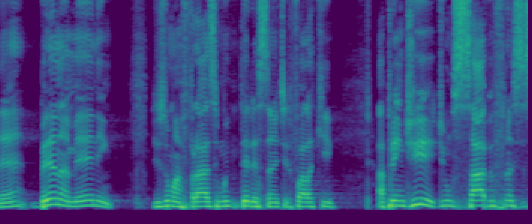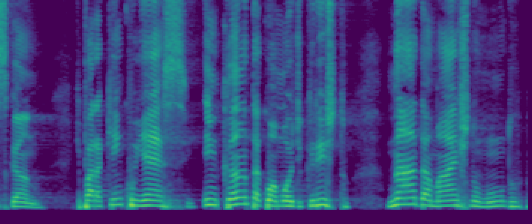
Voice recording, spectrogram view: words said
Né? Brennan Manning diz uma frase muito interessante, ele fala que aprendi de um sábio franciscano que para quem conhece, encanta com o amor de Cristo, nada mais no mundo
